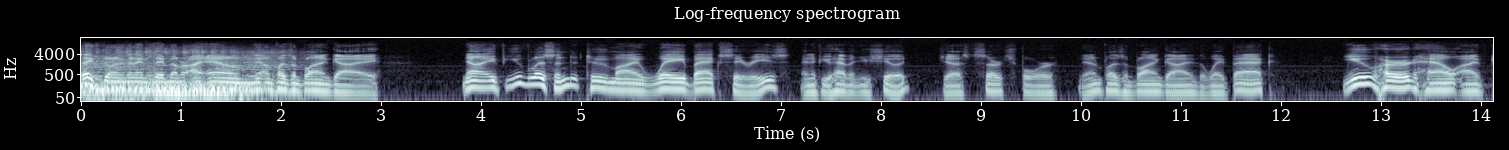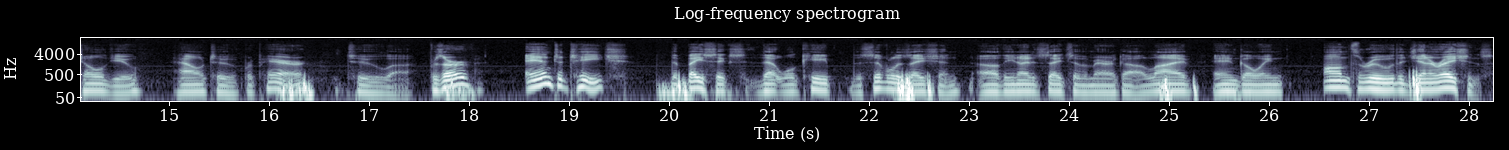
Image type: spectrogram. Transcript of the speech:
Thanks for joining me. My name is Dave Miller. I am the Unpleasant Blind Guy. Now, if you've listened to my Way Back series, and if you haven't, you should, just search for The Unpleasant Blind Guy The Way Back. You've heard how I've told you how to prepare to uh, preserve and to teach the basics that will keep the civilization of the United States of America alive and going on through the generations.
